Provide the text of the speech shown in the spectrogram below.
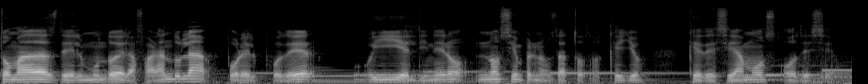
tomadas del mundo de la farándula por el poder y el dinero no siempre nos da todo aquello que deseamos o deseo.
